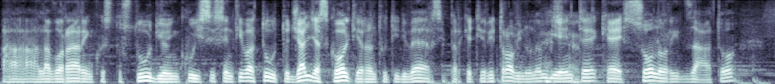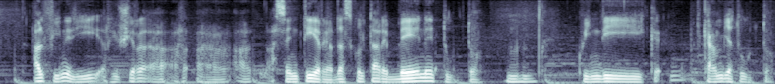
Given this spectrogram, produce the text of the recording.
a lavorare in questo studio in cui si sentiva tutto, già gli ascolti erano tutti diversi perché ti ritrovi in un ambiente certo. che è sonorizzato al fine di riuscire a, a- a- sentire, ad ascoltare bene tutto. Mhm. Quindi c- cambia tutto.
